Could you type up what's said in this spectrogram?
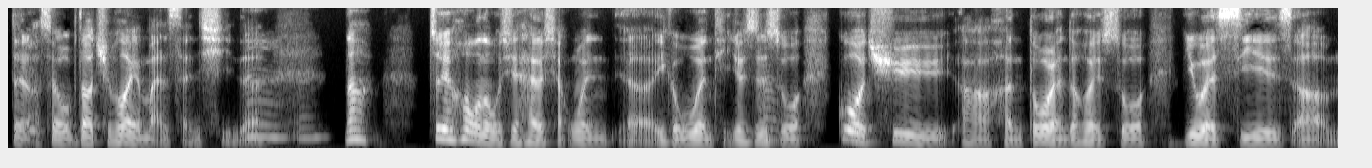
对了，所以我不知道 Chipotle 也蛮神奇的。那最后呢，我其实还有想问呃一个问题，就是说过去啊很多人都会说 USC is um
